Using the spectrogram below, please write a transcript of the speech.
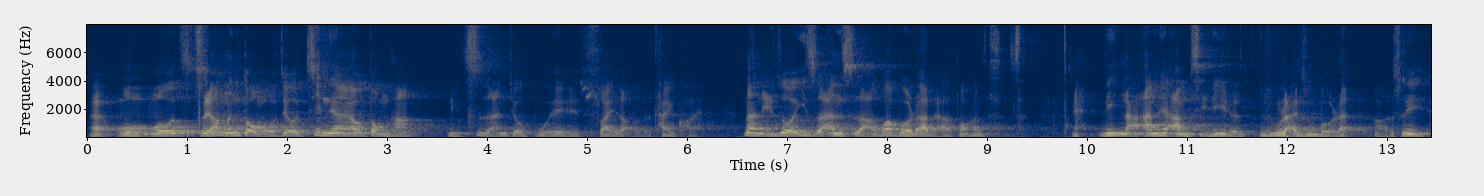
哎，我我只要能动，我就尽量要动它。你自然就不会衰老的太快。那你如果一直暗示啊，我不辣的，哎，你哪按那暗起力的，如来如不辣啊？所以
